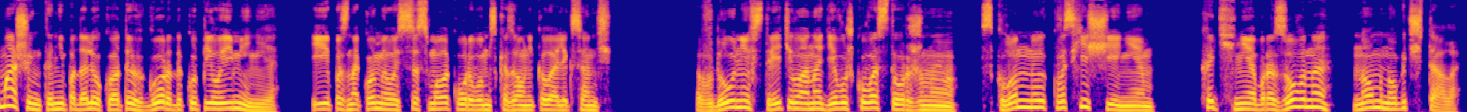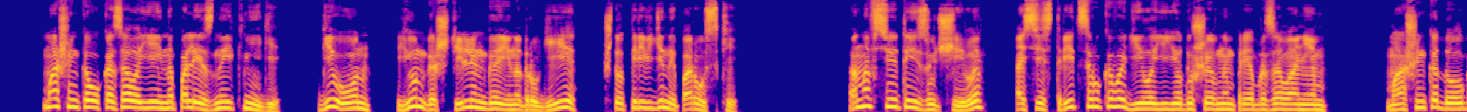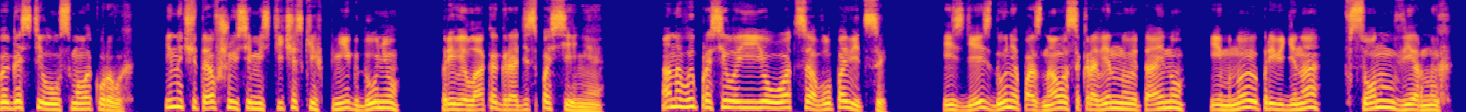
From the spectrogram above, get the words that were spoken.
Машенька неподалеку от их города купила имение и познакомилась со Смолокуровым, сказал Николай Александрович. В Дуне встретила она девушку восторженную, склонную к восхищениям, хоть не образована, но много читала. Машенька указала ей на полезные книги Геон, Юнга Штиллинга и на другие, что переведены по-русски. Она все это изучила, а сестрица руководила ее душевным преобразованием. Машенька долго гостила у Смолокуровых и, начитавшуюся мистических книг Дуню, привела к ограде спасения. Она выпросила ее у отца в Луповице, и здесь Дуня познала сокровенную тайну и мною приведена в сон верных.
